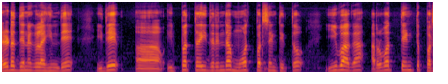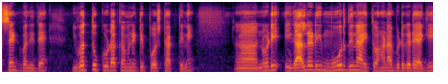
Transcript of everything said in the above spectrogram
ಎರಡು ದಿನಗಳ ಹಿಂದೆ ಇದೇ ಇಪ್ಪತ್ತೈದರಿಂದ ಮೂವತ್ತು ಪರ್ಸೆಂಟ್ ಇತ್ತು. ಇವಾಗ ಅರವತ್ತೆಂಟು ಪರ್ಸೆಂಟ್ ಬಂದಿದೆ. ಇವತ್ತು ಕೂಡ ಕಮ್ಯುನಿಟಿ ಪೋಸ್ಟ್ ಹಾಕ್ತೀನಿ. ನೋಡಿ, ಈಗ ಆಲ್ರೆಡಿ ಮೂರು ದಿನ ಆಯಿತು ಹಣ ಬಿಡುಗಡೆಯಾಗಿ.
